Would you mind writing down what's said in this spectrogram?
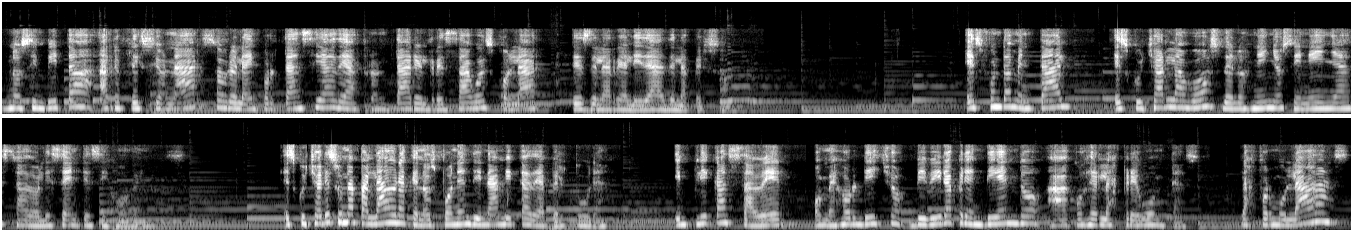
nos invita a reflexionar sobre la importancia de afrontar el rezago escolar desde la realidad de la persona. Es fundamental escuchar la voz de los niños y niñas, adolescentes y jóvenes. Escuchar es una palabra que nos pone en dinámica de apertura. Implica saber, o mejor dicho, vivir aprendiendo a acoger las preguntas, las formuladas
